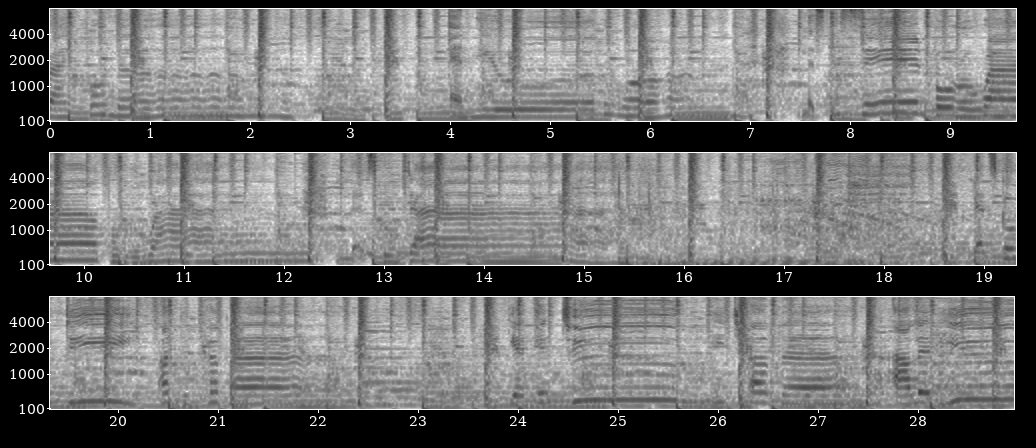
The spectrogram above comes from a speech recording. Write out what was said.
right for love, and you're the one. Let's listen for a while, for a while. Let's go down. Let's go deep undercover. Get into each other. I'll let you.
